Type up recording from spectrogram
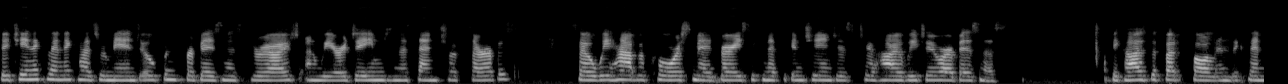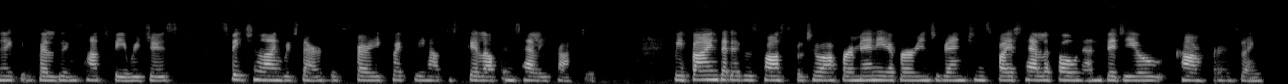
The Chena Clinic has remained open for business throughout, and we are deemed an essential service. So, we have, of course, made very significant changes to how we do our business. Because the footfall in the clinic buildings had to be reduced, speech and language therapists very quickly had to skill up in telepractice we find that it was possible to offer many of our interventions by telephone and video conferencing.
